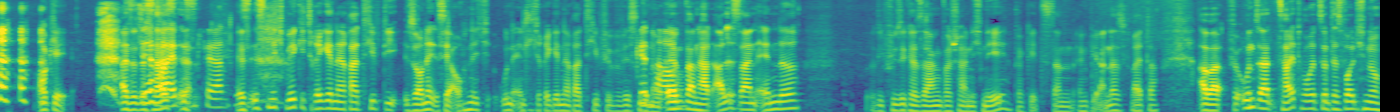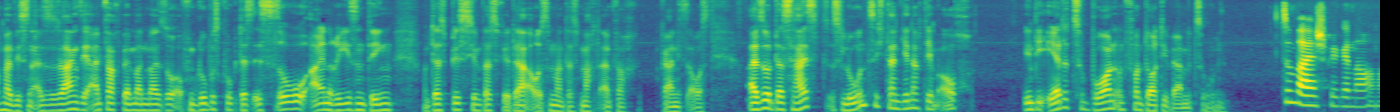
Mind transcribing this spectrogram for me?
Okay. Also das heißt, es, es, ist nicht wirklich regenerativ. Die Sonne ist ja auch nicht unendlich regenerativ, wie wir wissen. Genau. genau. Irgendwann hat alles ein Ende die Physiker sagen wahrscheinlich, nee, da geht es dann irgendwie anders weiter. Aber für unseren Zeithorizont, das wollte ich nur noch mal wissen. Also sagen Sie einfach, wenn man mal so auf den Globus guckt, das ist so ein Riesending und das bisschen, was wir da ausmachen, das macht einfach gar nichts aus. Also das heißt, es lohnt sich dann je nachdem auch in die Erde zu bohren und von dort die Wärme zu holen. Zum Beispiel, genau.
